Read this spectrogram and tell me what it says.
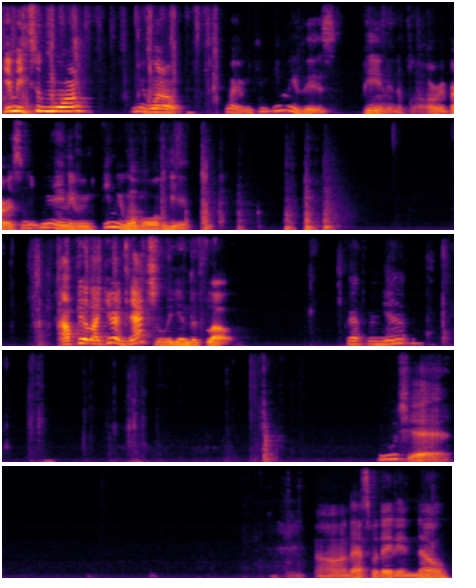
Give me two more. Give me one. Wait, give me this being in the flow of reverse. We ain't even, give me one more over here. I feel like you're naturally in the flow. Happening yet? What at? Oh, that's what they didn't know.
